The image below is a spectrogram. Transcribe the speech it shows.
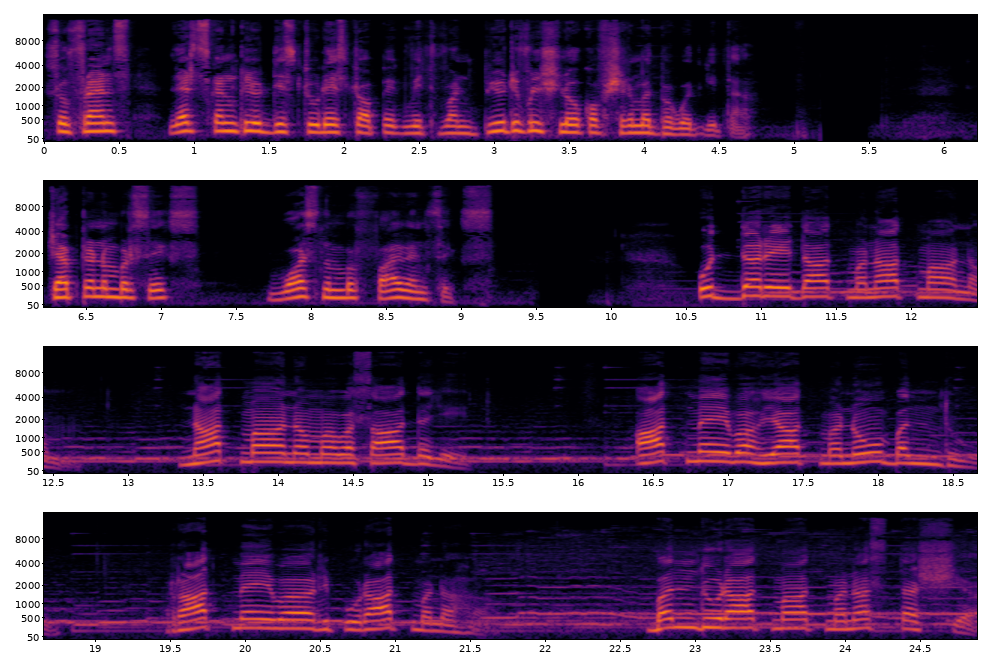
So friends, let's conclude this today's topic with one beautiful shlok of Srimad Bhagavad Gita. Chapter number 6, verse number 5 and 6. उद्धरेदात्मनात्मानं नात्मानमवसादयेत्। आत्मैव ह्यात्मनो बन्धु रात्मैव रिपुरात्मनः। बन्धुरात्मात्मनस्तस्य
